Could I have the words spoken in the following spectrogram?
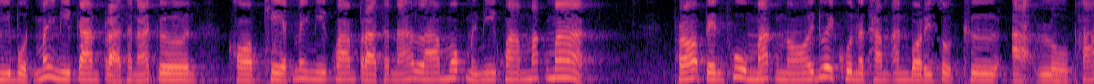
นีบุตรไม่มีการปรารถนาเกิน ขอบเขตไม่มีความปรารถนาลามกไม่มีความมักมาก เพราะเป็นผู้มักน้อยด้วยคุณธรรมอันบริสุทธิ์คืออะโลภะ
